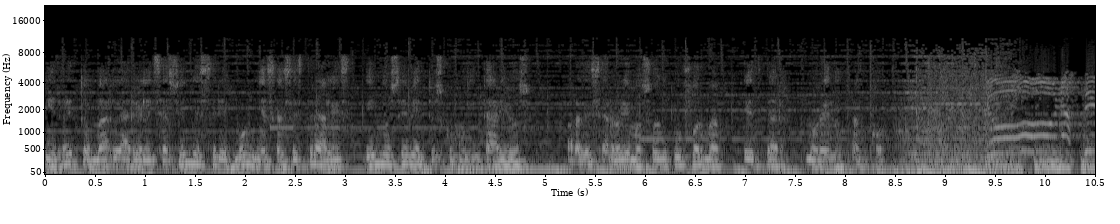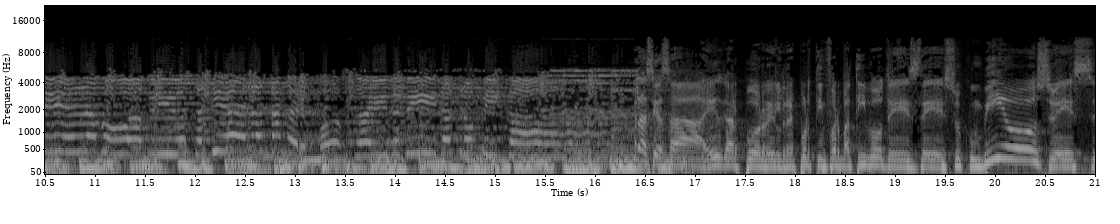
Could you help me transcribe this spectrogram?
y retomar la realización de ceremonias ancestrales en los eventos comunitarios. Para Desarrollo Amazónico informa Edgar Moreno Franco. Gracias a Edgar por el reporte informativo desde Sucumbíos. Es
